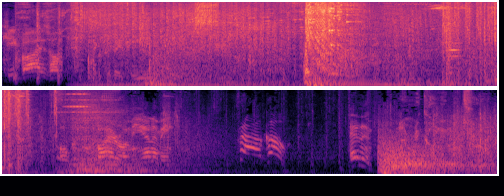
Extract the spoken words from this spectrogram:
Keep eyes on. Activating EMP. Opening fire on the enemy. Frog Enemy. I'm recalling my drone.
